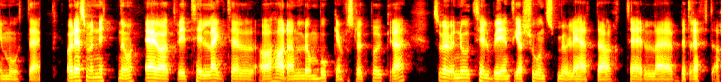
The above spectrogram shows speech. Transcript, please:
imot det. Og det som er nytt nå, er jo at vi i tillegg til å ha denne lommeboken for sluttbrukere, så vil vi nå tilby integrasjonsmuligheter til uh, bedrifter.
